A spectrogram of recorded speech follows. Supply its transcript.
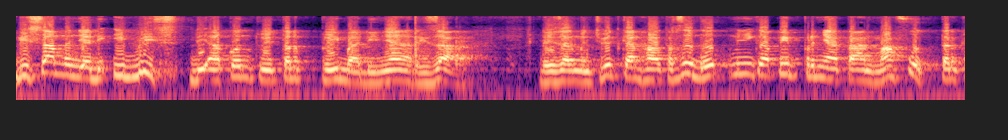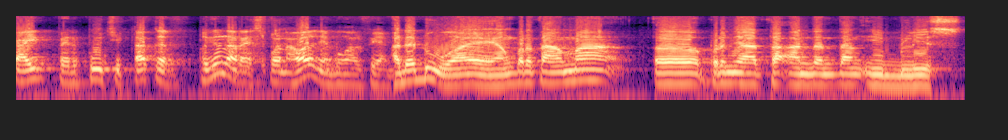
bisa menjadi iblis di akun Twitter pribadinya Rizal. Rizal mencuitkan hal tersebut menyikapi pernyataan Mahfud terkait Perpu Ciptaker. Bagaimana respon awalnya Bung Alfian? Ada dua ya. Yang pertama eh, pernyataan tentang iblis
